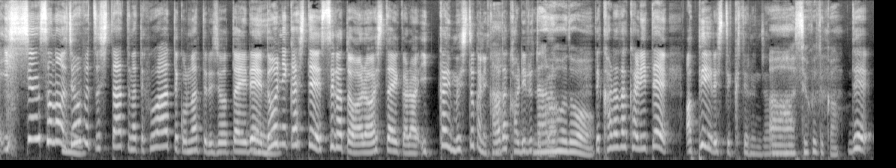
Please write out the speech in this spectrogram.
ない？一瞬その成仏したってなってふわーってこうなってる状態で、うん。どうにかして姿を現したいから一回虫とかに体借りるとなるかほど。で体借りてアピールしてきてるんじゃない？ああそういうことか。で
